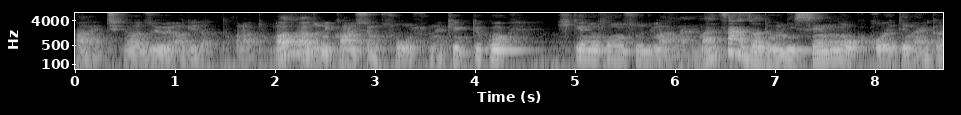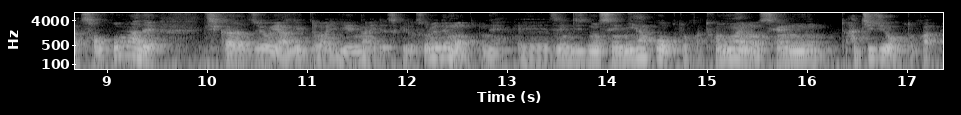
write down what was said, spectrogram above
ら、はい、力強い上げだったかなと。マザーズに関してもそうですね。結局、引けのこの数字、まあまあ、マザーズはでも2000億超えてないから、そこまで力強い上げとは言えないですけど、それでもね、えー、前日の1200億とか、この前の1080億とか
